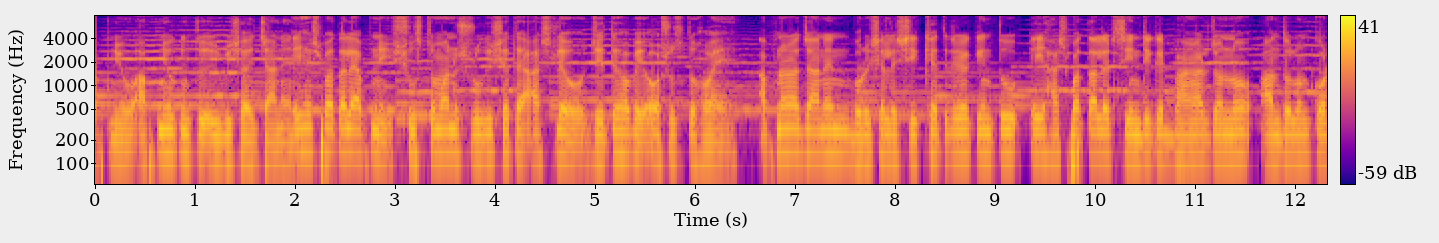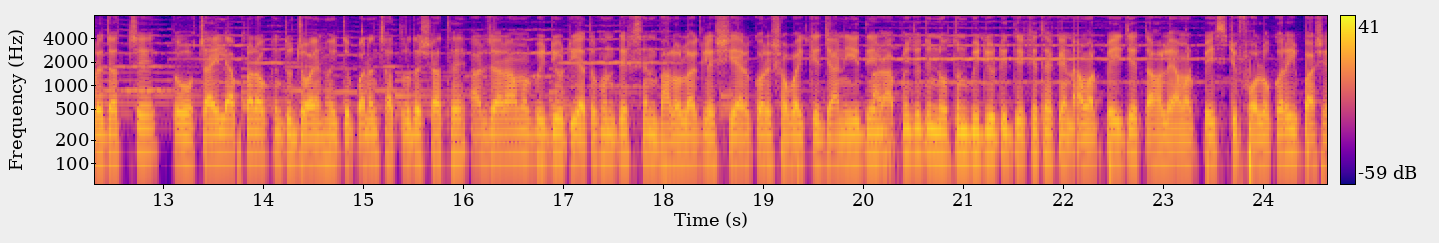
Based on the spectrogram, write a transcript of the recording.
আপনিও আপনিও কিন্তু এই বিষয়ে জানেন। এই হাসপাতালে আপনি সুস্থ মানুষ রোগীর সাথে আসলেও যেতে হবে অসুস্থ হয়ে। আপনারা জানেন, বরিশালের শিক্ষার্থীরা কিন্তু এই হাসপাতালের সিন্ডিকেট ভাঙার জন্য আন্দোলন করে যাচ্ছে। তো চাইলে আপনারাও কিন্তু জয়েন হইতে পারেন ছাত্রদের সাথে। আর যারা আমার ভিডিওটি এতক্ষণ দেখছেন, ভালো লাগলে শেয়ার করে সবাইকে জানিয়ে দিন। আর আপনি যদি নতুন ভিডিওটি দেখে থাকেন আমার পেজে তাহলে আমার পেজটি ফলো করেই পাশে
